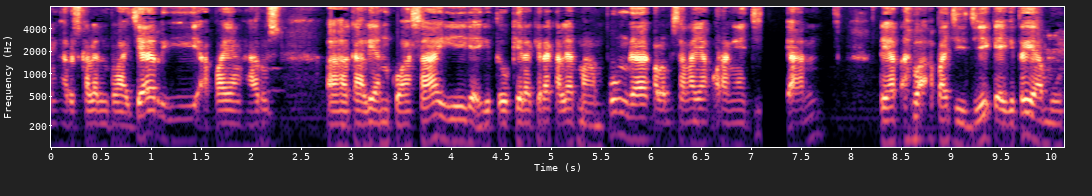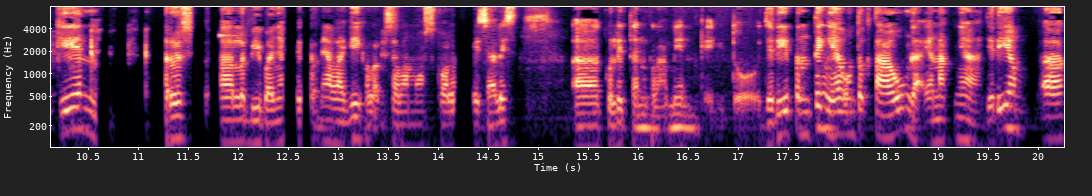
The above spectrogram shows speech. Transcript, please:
yang harus kalian pelajari apa yang harus uh, kalian kuasai kayak gitu. Kira-kira kalian mampu nggak? Kalau misalnya yang orangnya jijikan lihat apa apa jijik kayak gitu ya mungkin harus uh, lebih banyak risetnya lagi kalau misalnya mau sekolah spesialis uh, kulit dan kelamin kayak gitu. Jadi penting ya untuk tahu nggak enaknya. Jadi yang uh,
